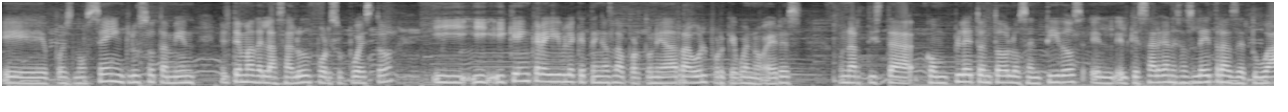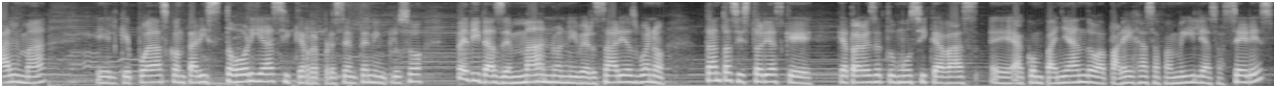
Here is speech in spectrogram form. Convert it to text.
eh, pues no sé, incluso también el tema de la salud, por supuesto. Y, y, qué increíble que tengas la oportunidad, Raúl, porque bueno, eres un artista completo en todos los sentidos, el, el que salgan esas letras de tu alma el que puedas contar historias y que representen incluso pedidas de mano, aniversarios, bueno, tantas historias que, a través de tu música vas eh, acompañando a parejas, a familias, a seres.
